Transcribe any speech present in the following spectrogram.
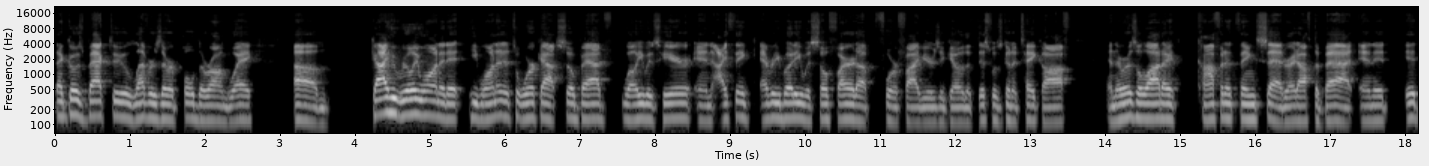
that goes back to levers that were pulled the wrong way. Um, guy who really wanted it. He wanted it to work out so bad while he was here. And I think everybody was so fired up four or five years ago that this was going to take off. And there was a lot of confident things said right off the bat. And it, it,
